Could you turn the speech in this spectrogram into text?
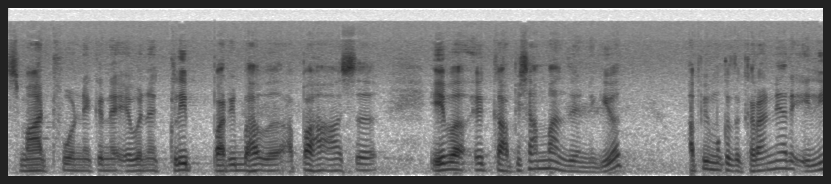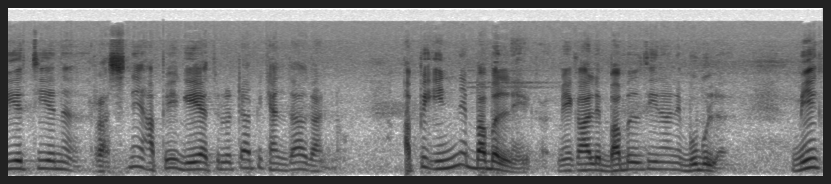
ස්මාර්ට් ෆෝන් එකන එවන කලිප් පරිභව අපහාස ඒව එක් අපි සම්බන්ධවෙන්න ගියොත් අපි මොකද කරන්න අර එලිය තියෙන රස්නය අපේ ගේ ඇතුළට අපි කැන්දා ගන්නවා. අපි ඉන්න බබල් ඒක මේ කාලේ බබල් තියනනේ බුබුල. මේක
